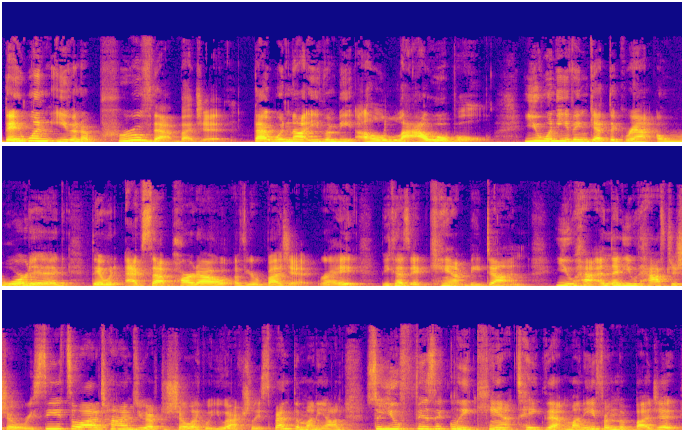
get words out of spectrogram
they wouldn't even approve that budget. That would not even be allowable you wouldn't even get the grant awarded. They would X that part out of your budget, right? Because it can't be done. You ha- and then you would have to show receipts a lot of times. You have to show like what you actually spent the money on. So you physically can't take that money from the budget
